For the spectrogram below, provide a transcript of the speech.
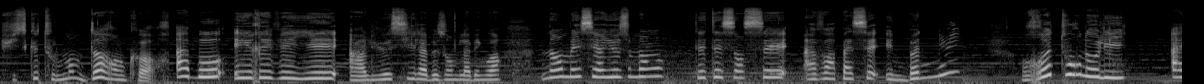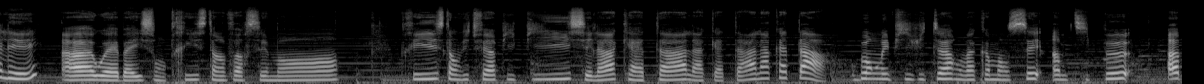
puisque tout le monde dort encore. Abo est réveillé. Ah, lui aussi, il a besoin de la baignoire. Non, mais sérieusement T'étais censé avoir passé une bonne nuit? Retourne au lit. Allez. Ah ouais, bah ils sont tristes, hein, forcément. triste, envie de faire pipi, c'est la cata, la cata, la cata. Bon, et puis 8 heures, on va commencer un petit peu, hop,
